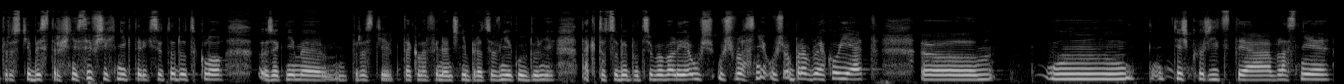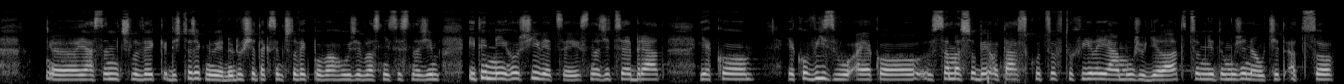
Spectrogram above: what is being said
prostě by strašně si všichni, kterých se to dotklo, řekněme prostě takhle finančně, pracovně, kulturně, tak to, co by potřebovali, je už, už vlastně už opravdu jako jet. Mm, těžko říct, já vlastně Eh, já jsem člověk, když to řeknu jednoduše, tak jsem člověk povahu, že vlastně se snažím i ty nejhorší věci snažit se brát jako, jako výzvu a jako sama sobě otázku, co v tu chvíli já můžu dělat, co mě to může naučit a co,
